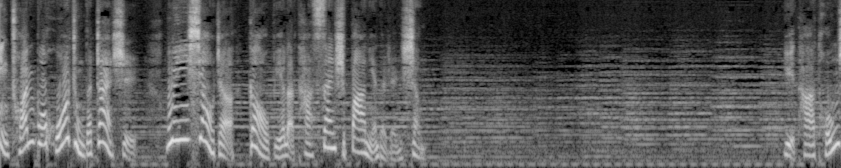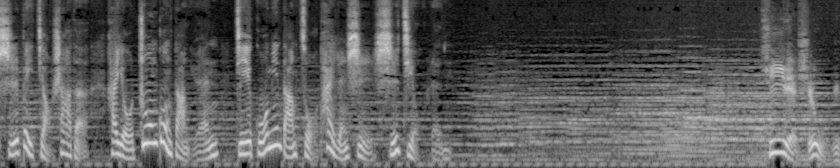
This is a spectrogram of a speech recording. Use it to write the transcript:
命传播火种的战士，微笑着告别了他三十八年的人生。与他同时被绞杀的，还有中共党员。及国民党左派人士十九人。七月十五日，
